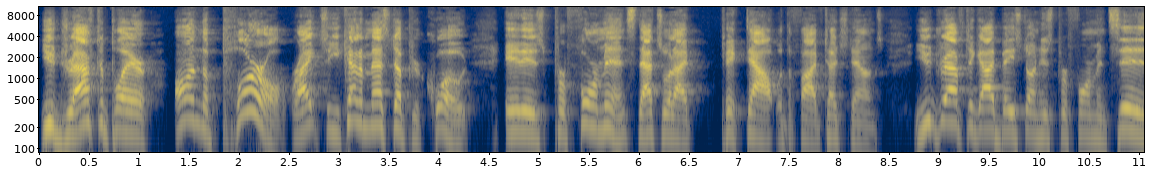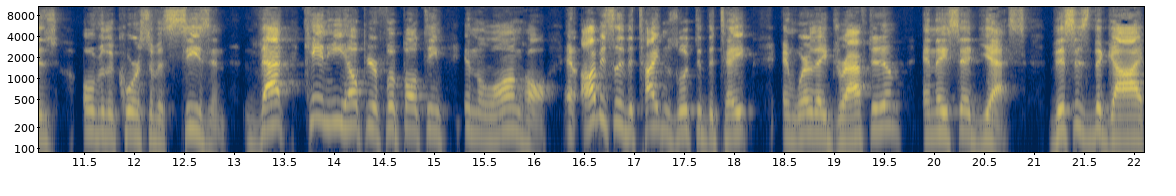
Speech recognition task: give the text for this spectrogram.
You draft a player on the plural, right? So you kind of messed up your quote. It is performance. That's what I picked out with the five touchdowns. You draft a guy based on his performances over the course of a season. That can he help your football team in the long haul? And obviously, the Titans looked at the tape and where they drafted him, and they said, "Yes, this is the guy.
